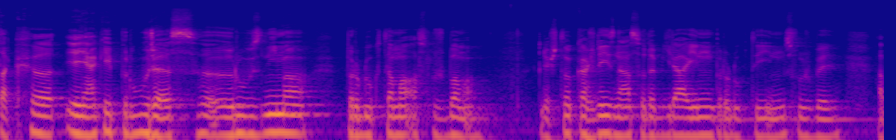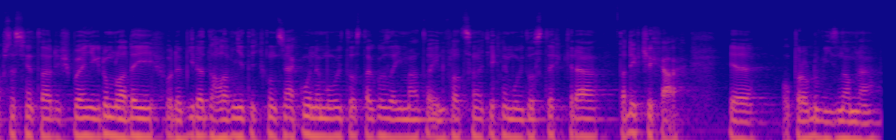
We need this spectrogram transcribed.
tak eh, je nějaký průřez eh, různýma produktama a službama. Kdežto každý z nás odebírá jiný produkty, jiné služby a přesně tak, když bude někdo mladý odebírat hlavně teď nějakou nemovitost, tak ho zajímá ta inflace na těch nemovitostech, která tady v Čechách je opravdu významná.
